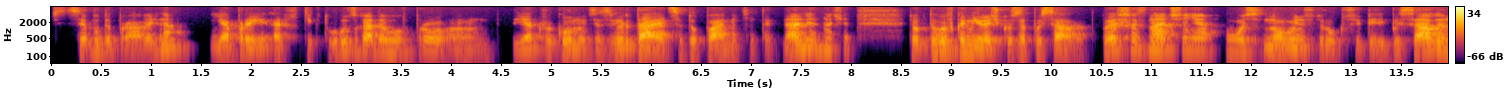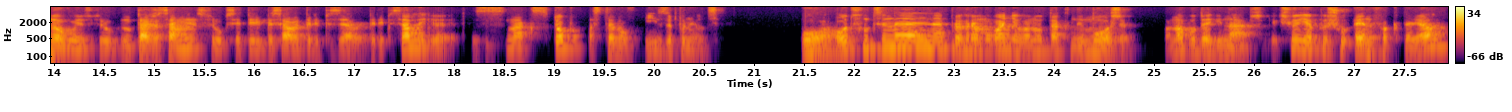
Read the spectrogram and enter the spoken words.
Це буде правильно. Я про архітектуру згадував, про е, як виконується, звертається до пам'яті і так далі. Значить. Тобто ви в камірочку записали перше значення, ось нову інструкцію переписали, нову інструкцію, ну та ж сама інструкція переписали, переписали, переписали, е, знак стоп, останов і зупинилися. О, от функціональне програмування воно так не може. Воно буде інакше. Якщо я пишу n факторіал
